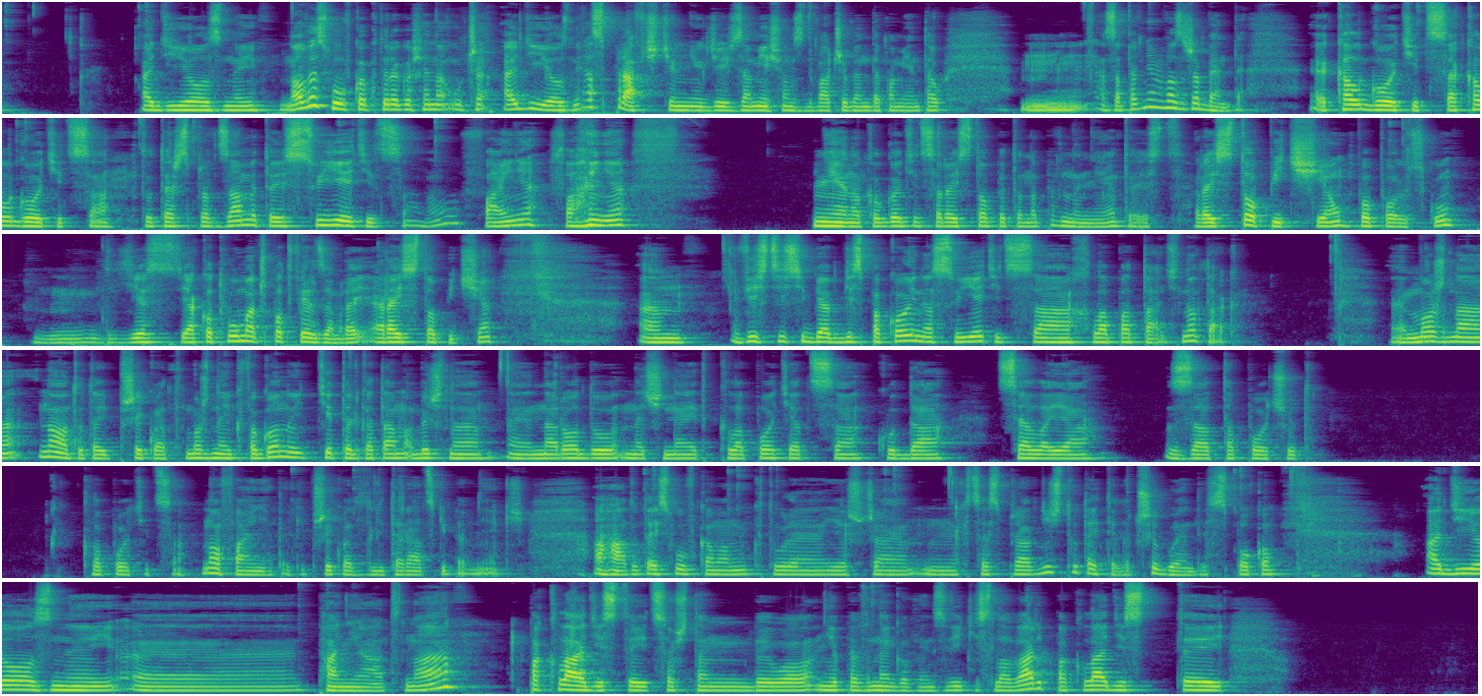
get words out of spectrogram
Adiozny. Nowe słówko, którego się nauczę. Adiozny. A sprawdźcie mnie gdzieś za miesiąc, dwa, czy będę pamiętał. Mm, Zapewniam was, że będę. E, Kalgotica, kalgotica. Tu też sprawdzamy. To jest sujetica. No, fajnie, fajnie. Nie no, kalgotica, rajstopy to na pewno nie. To jest rajstopić się po polsku. Mm, Jest, jako tłumacz potwierdzam, raj, rajstopić się. Em, Вести себя беспокойно, суетиться, хлопотать. No tak. E, Można, no tutaj przykład, można и к вагону идти, только там обычно э, народу начинает клопотиться, куда целая затопочут. Klopocica. No fajnie, taki przykład literacki pewnie jakiś. Aha, tutaj słówka mam, które jeszcze mm, chcę sprawdzić. Tutaj tyle, trzy błędy, spoko. Adiozny, e, paniatna. Pakladistej, coś tam było niepewnego, więc wiki slovar. Pakladistej,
